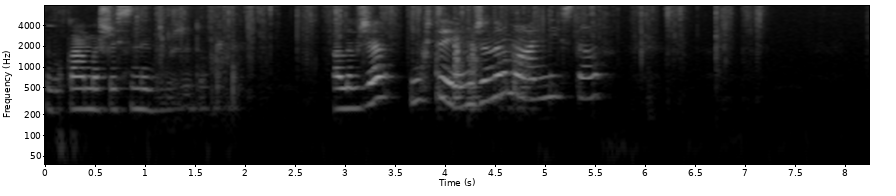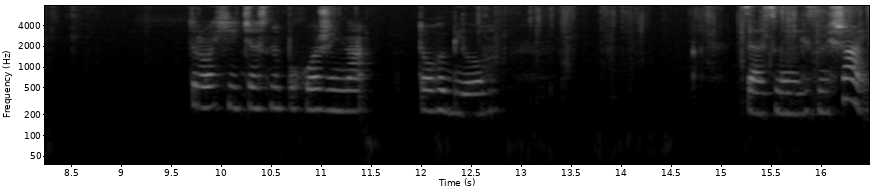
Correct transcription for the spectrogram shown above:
Руками щось не дуже добре. Але вже, ух ти, він вже нормальний став. Трохи, чесно, похожий на того білого. Зараз ми їх змішаємо.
